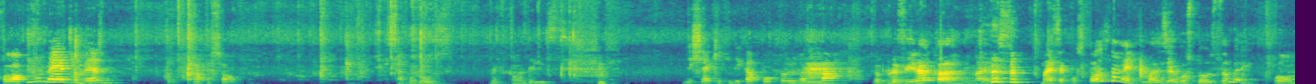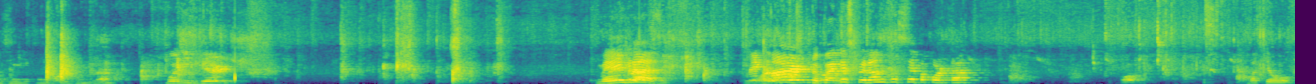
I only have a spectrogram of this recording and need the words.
Coloco no médio mesmo. Ó, pessoal. saboroso. Vai ficar uma delícia. Deixar aqui que daqui a pouco ele vai ficar. Eu prefiro a carne, mas, Mas é gostoso também. mas é gostoso também, Pãozinho com molhinho. né? Molhinho verde. Vem, Vem, Grazi. Olha, Meu pai tá esperando você pra cortar. Ó. Bateu.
